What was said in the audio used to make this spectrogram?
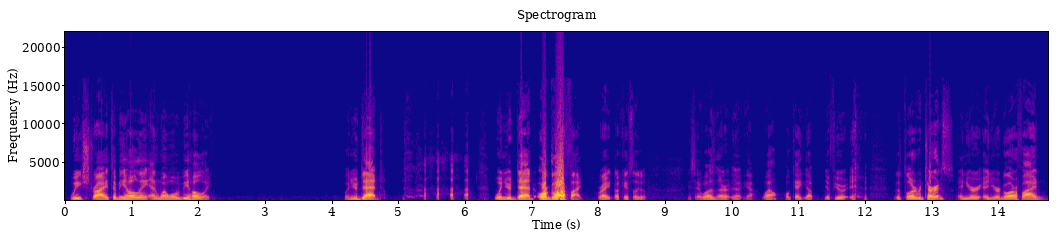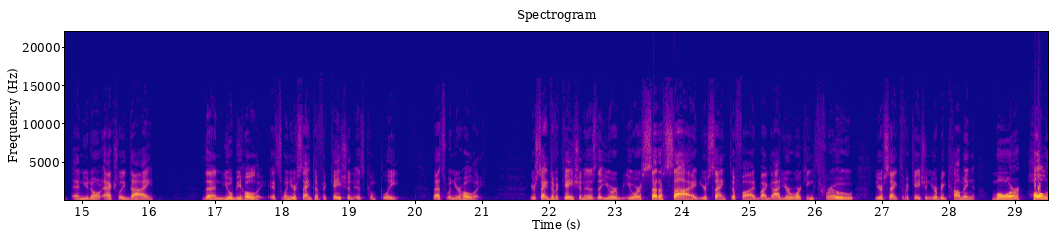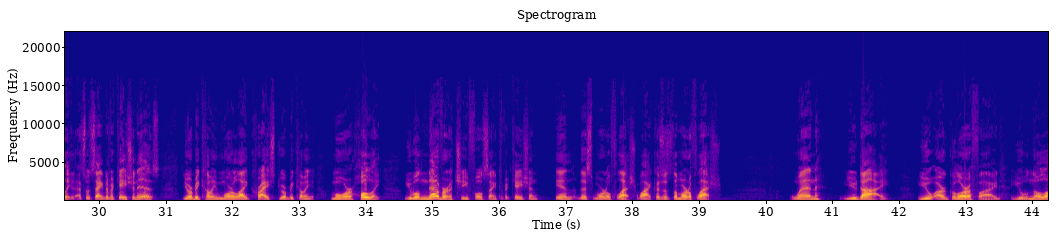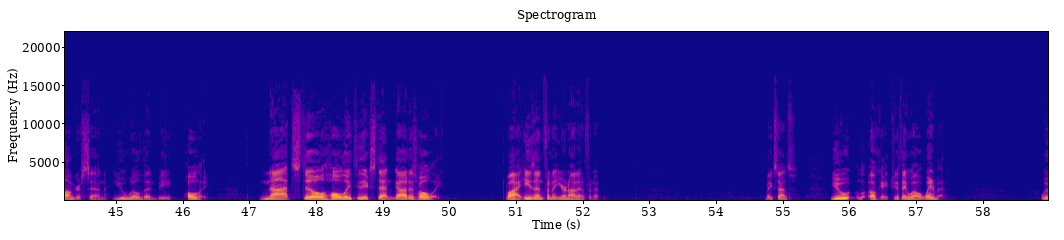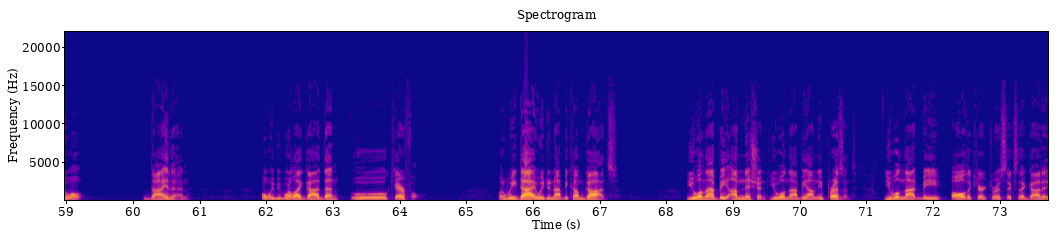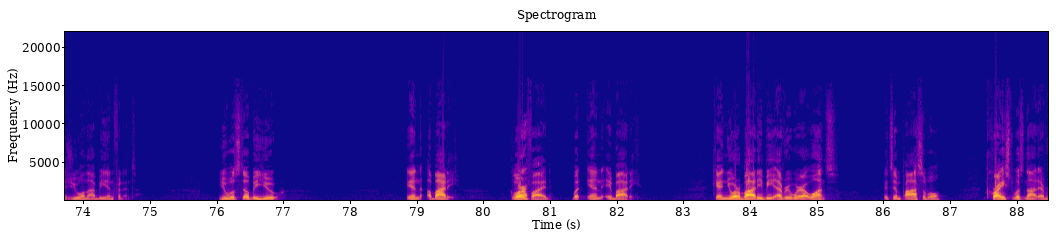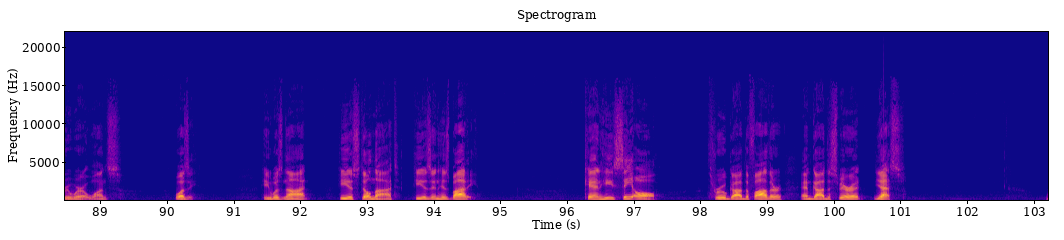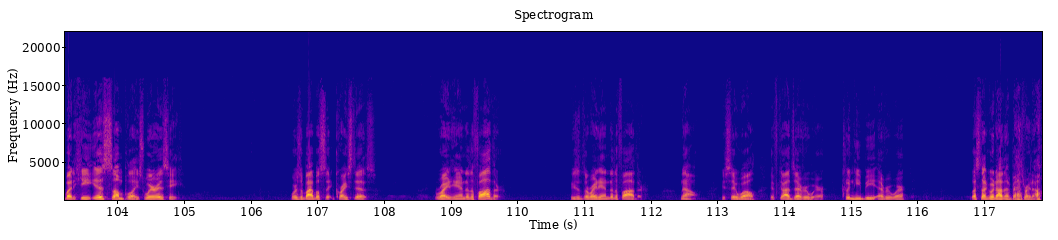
We strive to be holy, and when will we be holy? When you're dead. when you're dead or glorified, right? Okay, so you say, wasn't there? Uh, yeah. Well, okay, yep. If you're, if the Lord returns and you're and you're glorified and you don't actually die, then you'll be holy. It's when your sanctification is complete. That's when you're holy. Your sanctification is that you're you are set aside, you're sanctified by God. You're working through your sanctification, you're becoming more holy. That's what sanctification is. You're becoming more like Christ. You're becoming more holy. You will never achieve full sanctification in this mortal flesh. Why? Because it's the mortal flesh. When you die, you are glorified. You will no longer sin. You will then be holy. Not still holy to the extent God is holy. Why? He's infinite, you're not infinite. Make sense? You okay, so you think, well, wait a minute. We won't die then. Won't we be more like God then? Ooh, careful. When we die, we do not become gods. You will not be omniscient. You will not be omnipresent. You will not be all the characteristics that God is. You will not be infinite. You will still be you in a body, glorified, but in a body. Can your body be everywhere at once? It's impossible. Christ was not everywhere at once, was he? He was not. He is still not. He is in his body. Can he see all through God the Father and God the Spirit? Yes. But he is someplace. Where is he? Where's the Bible say Christ is? Right hand of the Father. He's at the right hand of the Father. Now, you say, well, if God's everywhere, couldn't he be everywhere? Let's not go down that path right now.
